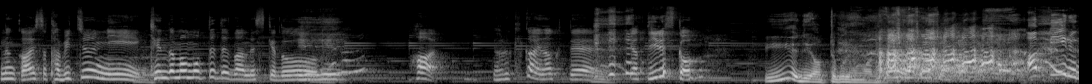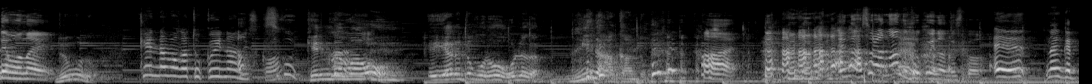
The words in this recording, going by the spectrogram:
なんかあいさ旅中にけん玉持ってってたんですけど、はい。やる機会なくて、やっていいですか？家でやってくれんかな？ア ピールでもない。どういうこけん玉が得意なんですか？けん玉をえやるところを俺らが見なあかんとこ。はい。えなそれはなんで得意なんですか？えーなんかちっ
